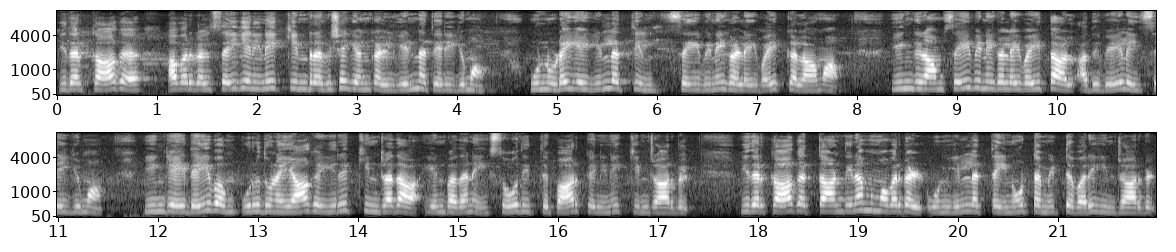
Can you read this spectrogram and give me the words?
இதற்காக அவர்கள் செய்ய நினைக்கின்ற விஷயங்கள் என்ன தெரியுமா? உன்னுடைய இல்லத்தில் செய்வினைகளை வைக்கலாமா? இங்கு நாம் செய்வினைகளை வைத்தால் அது வேலை செய்யுமா? இங்கே தெய்வம் உறுதுணையாக இருக்கின்றதா என்பதனை சோதித்து பார்க்க நினைக்கின்றார்கள். இதற்காகத்தான் தினமும் அவர்கள் உன் இல்லத்தை நோட்டமிட்டு வருகின்றார்கள்.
